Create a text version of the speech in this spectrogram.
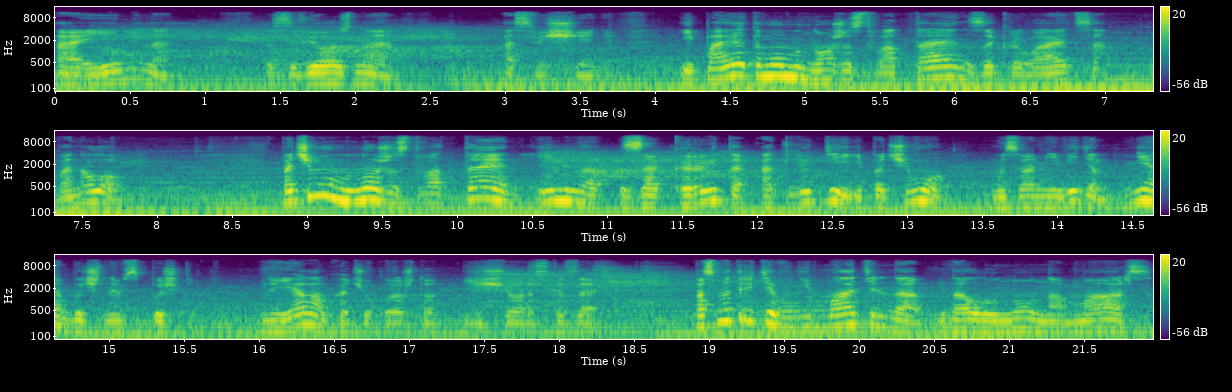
а именно звездное освещение. И поэтому множество тайн закрывается в НЛО. Почему множество тайн именно закрыто от людей и почему мы с вами видим необычные вспышки? Но я вам хочу кое-что еще рассказать. Посмотрите внимательно на Луну, на Марс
